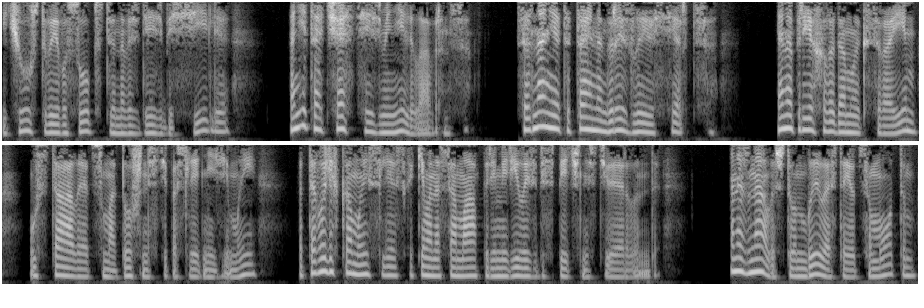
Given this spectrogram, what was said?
и чувство его собственного здесь бессилия, они-то отчасти изменили Лавренса. Сознание это тайно грызло ее сердце. И она приехала домой к своим, усталой от суматошности последней зимы, от того легкомыслия, с каким она сама примирилась с беспечностью Эрланда. Она знала, что он был и остается мотом,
